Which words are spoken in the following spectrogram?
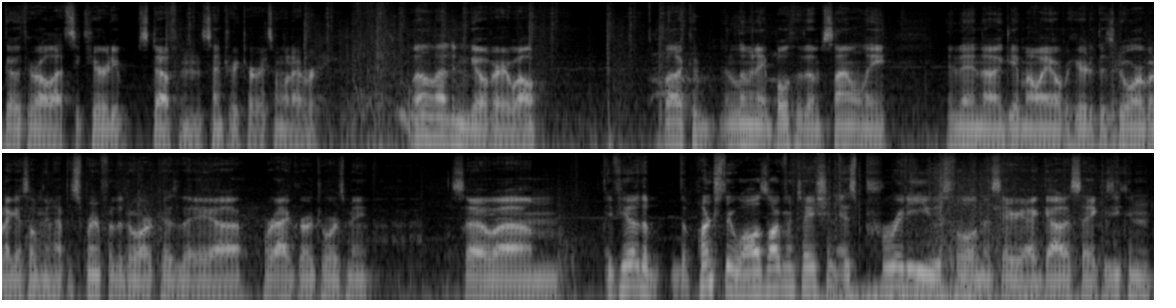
go through all that security stuff and sentry turrets and whatever. Well, that didn't go very well. Thought I could eliminate both of them silently and then uh, get my way over here to this door, but I guess I'm to have to sprint for the door because they uh, were aggro towards me. So, um, if you have the, the punch through walls augmentation is pretty useful in this area, I gotta say, because you can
